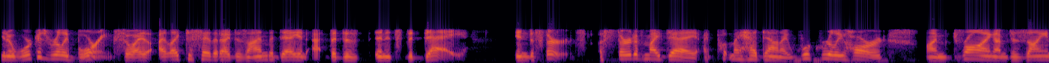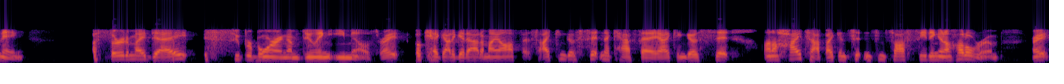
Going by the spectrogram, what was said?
you know, work is really boring. So I, I like to say that I design the day and uh, the and it's the day into thirds. A third of my day, I put my head down, I work really hard, I'm drawing, I'm designing. A third of my day is super boring. I'm doing emails, right? Okay, I got to get out of my office. I can go sit in a cafe. I can go sit on a high top. I can sit in some soft seating in a huddle room right?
